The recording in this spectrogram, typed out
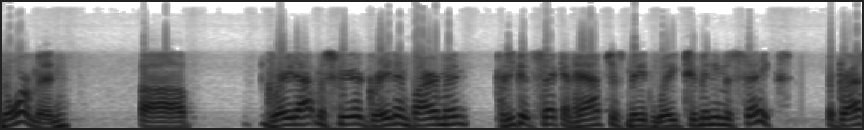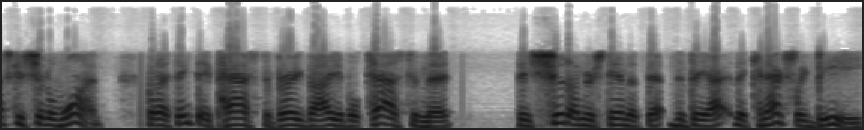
Norman. Uh, great atmosphere, great environment, pretty good second half, just made way too many mistakes. Nebraska should have won. But I think they passed a very valuable test in that they should understand that, that, that they, they can actually be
